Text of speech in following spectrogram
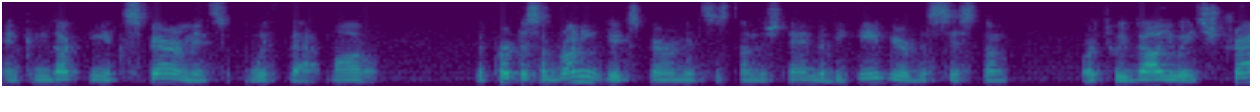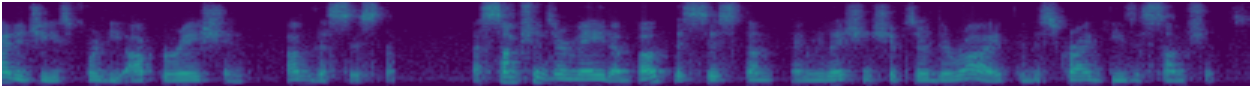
and conducting experiments with that model. The purpose of running the experiments is to understand the behavior of the system or to evaluate strategies for the operation of the system. Assumptions are made about the system and relationships are derived to describe these assumptions.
